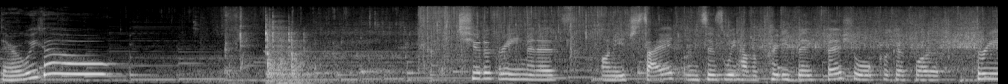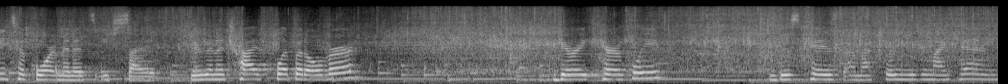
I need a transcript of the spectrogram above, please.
There we go. Two to three minutes on each side. And since we have a pretty big fish, we'll cook it for three to four minutes each side. You're gonna try flip it over very carefully. In this case, I'm actually using my hand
